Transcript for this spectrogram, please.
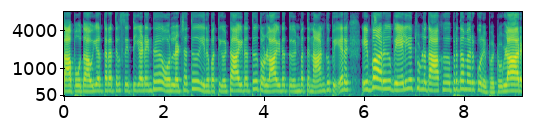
காபோதா உயர்தரத்தில் சித்தியடைந்த ஒரு லட்சத்து இருபத்தி எட்டாயிரத்து தொள்ளாயிரத்து எண்பத்து நான்கு பேர் இவ்வாறு வேலையற்றுள்ளதாக பிரதமர் குறிப்பிட்டுள்ளார்.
